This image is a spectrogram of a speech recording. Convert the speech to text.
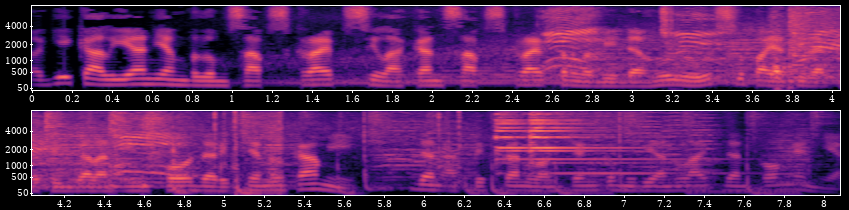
Bagi kalian yang belum subscribe silakan subscribe terlebih dahulu supaya tidak ketinggalan info dari channel kami, dan aktifkan lonceng kemudian like dan komennya.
